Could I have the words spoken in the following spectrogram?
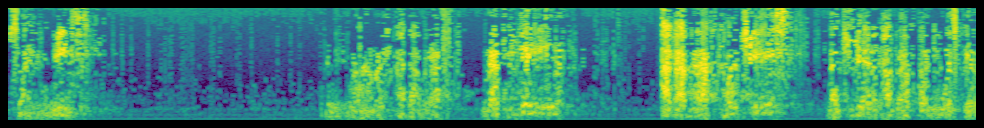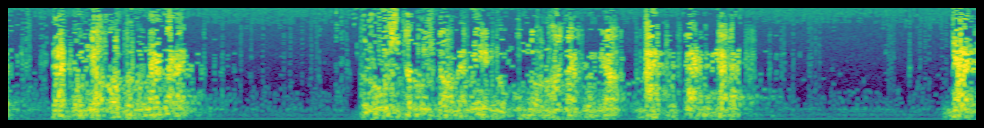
صهیونیست و همش عقب رفت نتیجه این عقب رفت ها چیست نتیجه عقب رفت این است که در دنیا آبرو ندارن روز به روز دامنه نفوذ آنها در دنیا محدودتر می‌شود در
